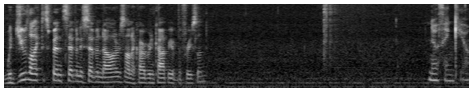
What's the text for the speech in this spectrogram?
would you like to spend seventy-seven dollars on a carbon copy of the Friesland? No, thank you.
